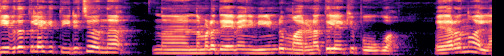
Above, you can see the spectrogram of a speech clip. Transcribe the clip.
ജീവിതത്തിലേക്ക് തിരിച്ചു വന്ന് നമ്മുടെ ദേവയാനി വീണ്ടും മരണത്തിലേക്ക് പോവുക വേറൊന്നുമല്ല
